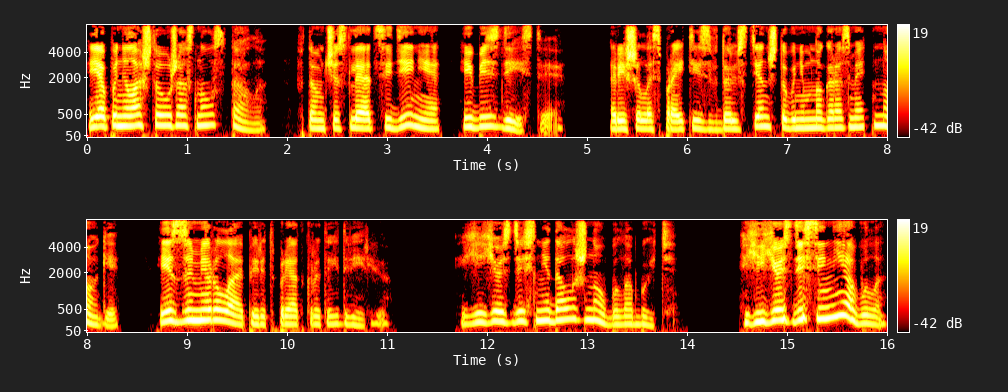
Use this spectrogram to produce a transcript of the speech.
Я поняла, что ужасно устала, в том числе от сидения и бездействия. Решилась пройтись вдоль стен, чтобы немного размять ноги, и замерла перед приоткрытой дверью. Ее здесь не должно было быть. Ее здесь и не было.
